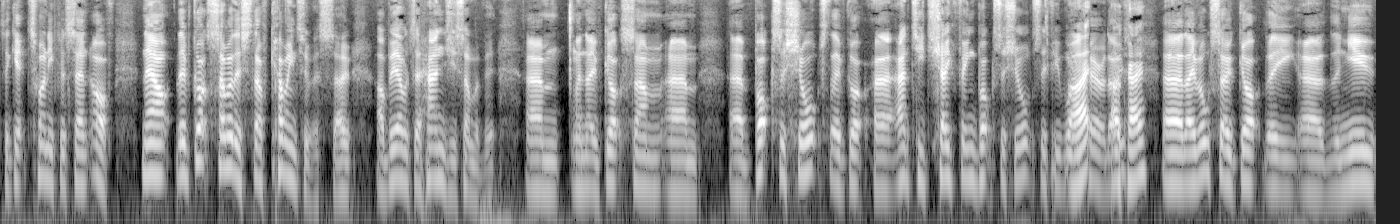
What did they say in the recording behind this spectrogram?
to get 20% off. Now, they've got some of this stuff coming to us, so I'll be able to hand you some of it. Um, and they've got some um, uh, boxer shorts. They've got uh, anti chafing boxer shorts if you want Right, a pair of those. okay. Uh, they've also got the uh, the new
